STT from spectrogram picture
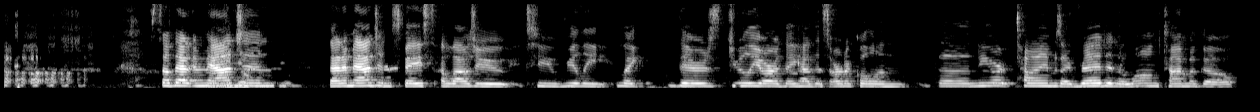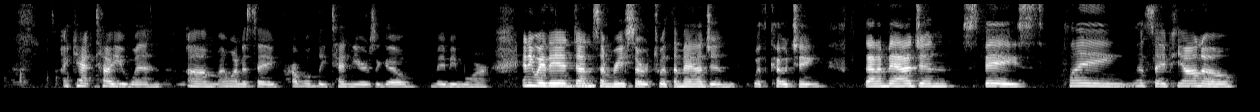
So that imagine that imagine space allows you to really like there's Juilliard, they had this article in the New York Times. I read it a long time ago. I can't tell you when. Um, I want to say probably 10 years ago, maybe more. Anyway, they had done some research with Imagine, with coaching, that Imagine space playing, let's say, piano.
